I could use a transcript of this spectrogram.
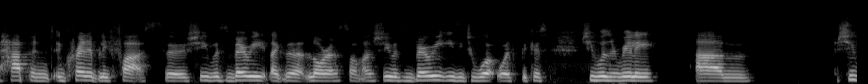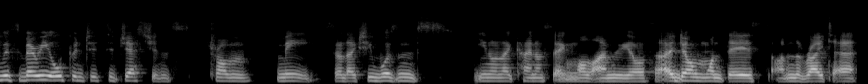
happened incredibly fast. So she was very like the Laura Sommer. She was very easy to work with because she wasn't really. Um, she was very open to suggestions from me. So like she wasn't, you know, like kind of saying, "Well, I'm the author. I don't want this. I'm the writer."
